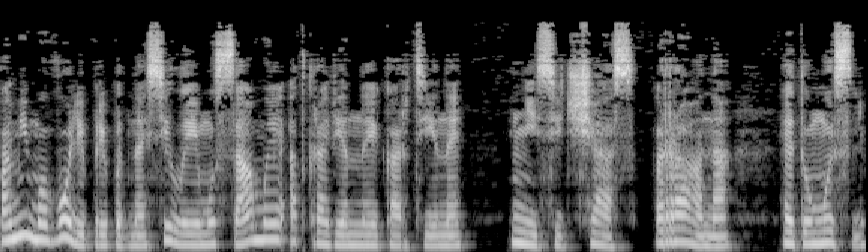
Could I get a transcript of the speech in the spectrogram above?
помимо воли преподносила ему самые откровенные картины. «Не сейчас, рано!» Эту мысль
